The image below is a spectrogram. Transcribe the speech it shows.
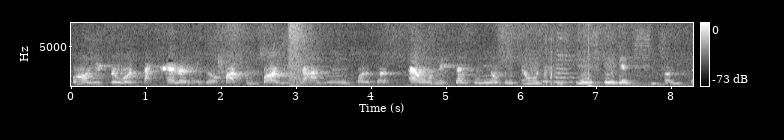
不好意思，我打开了那个话筒，不好意思啊，嗯，错了错了，哎，我没暂时没有分享，我自己有有一点不好意思。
